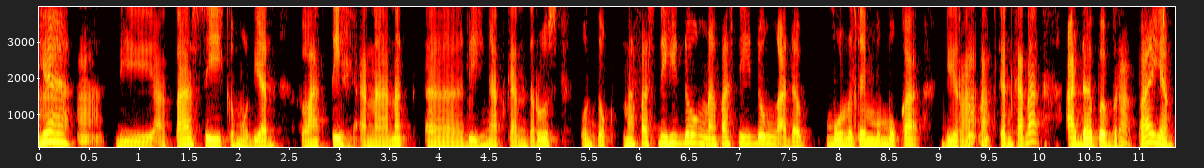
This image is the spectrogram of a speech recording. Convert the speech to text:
ya, mm. diatasi. Kemudian latih anak-anak uh, diingatkan terus untuk nafas di hidung, nafas di hidung, ada mulut yang membuka, dirapatkan mm. karena ada beberapa yang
